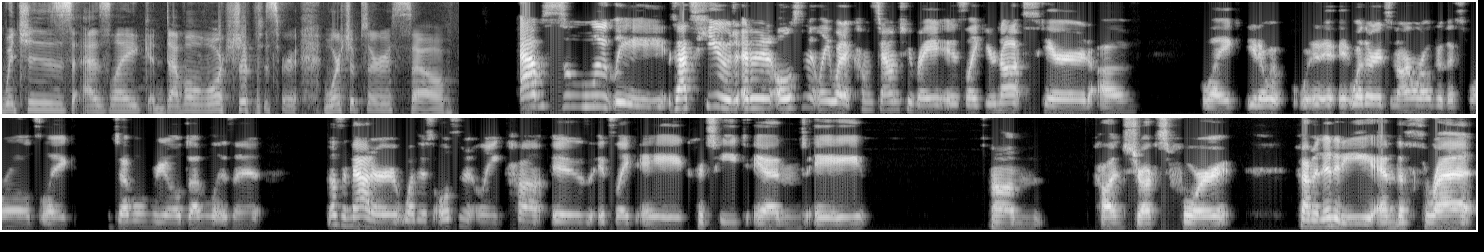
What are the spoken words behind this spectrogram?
witches as like devil worships her worships her. So absolutely, that's huge. And then ultimately, what it comes down to, right, is like you're not scared of like you know it, it, whether it's in our world or this world, like devil real, devil isn't doesn't matter what this ultimately co- is it's like a critique and a um construct for femininity and the threat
